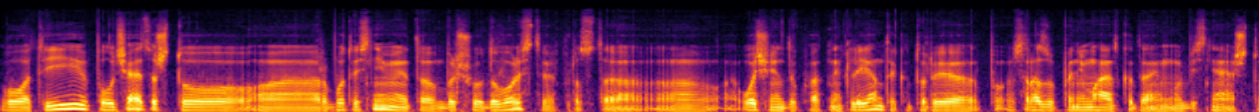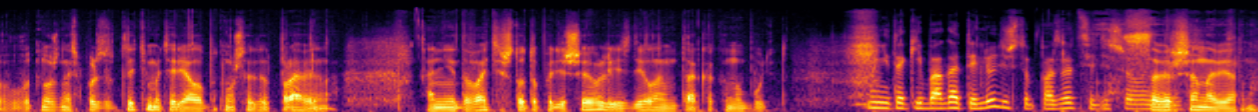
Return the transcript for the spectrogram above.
Вот. И получается, что э, работа с ними это большое удовольствие. Просто э, очень адекватные клиенты, которые сразу понимают, когда им объясняешь, что вот нужно использовать эти материалы, потому что это правильно. А не давайте что-то подешевле и сделаем так, как оно будет. Мы не такие богатые люди, чтобы позволить себе дешевые Совершенно вещи. верно.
